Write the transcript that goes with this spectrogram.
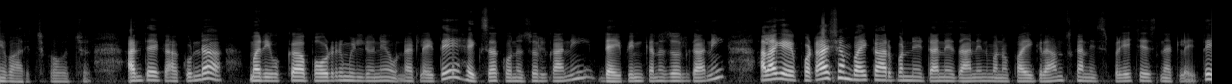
నివారించుకోవచ్చు. అంతేకాకుండా మరి ఒక్క పౌడర్ మిల్లునే ఉన్నట్లయితే హెక్సాకొనజోల్ కానీ డైఫిన్కనజోల్ కానీ అలాగే పొటాషియం బైకార్బోనేట్ అనే దానిని మనం ఫైవ్ గ్రామ్స్ కానీ స్ప్రే చేసినట్లయితే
